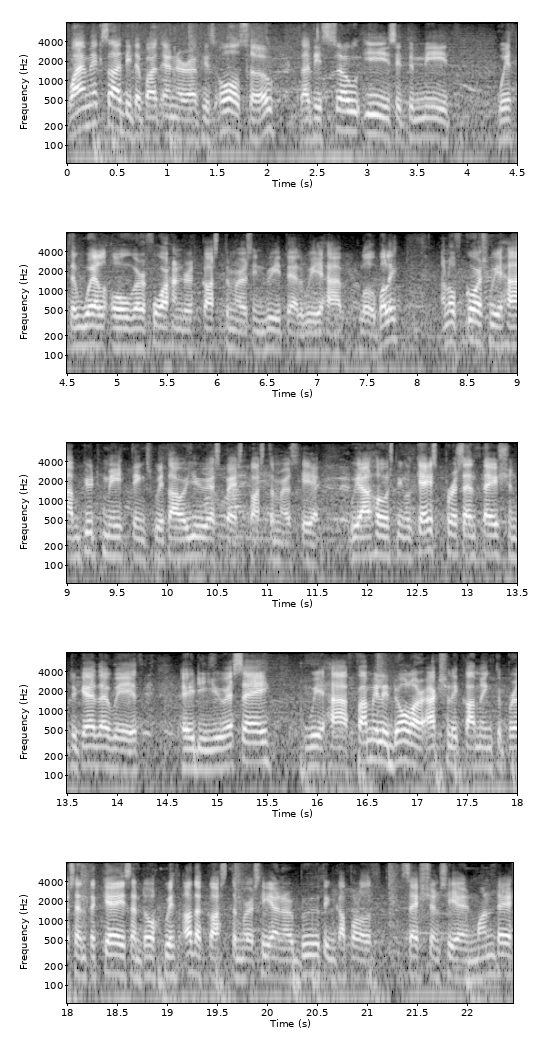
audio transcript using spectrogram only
Why I'm excited about NRF is also that it's so easy to meet with the well over 400 customers in retail we have globally. And of course we have good meetings with our US-based customers here. We are hosting a case presentation together with AD USA. We have Family Dollar actually coming to present the case and talk with other customers here in our booth in a couple of sessions here in Monday.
